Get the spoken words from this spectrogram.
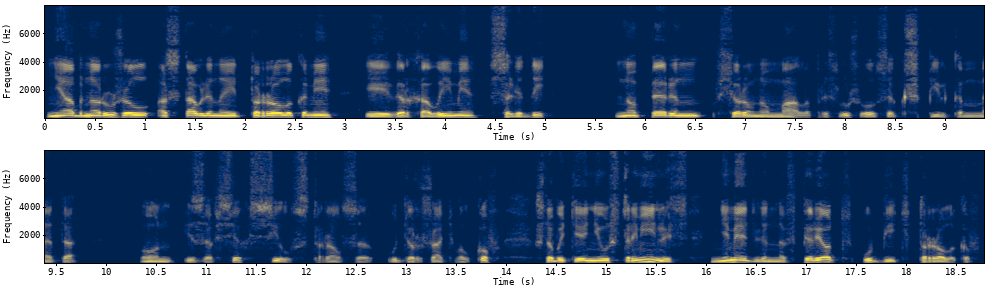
не обнаружил оставленные троллоками и верховыми следы. Но Перин все равно мало прислушивался к шпилькам Мэтта. Он изо всех сил старался удержать волков, чтобы те не устремились немедленно вперед убить троллоков.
